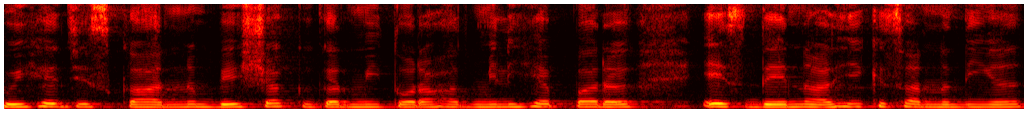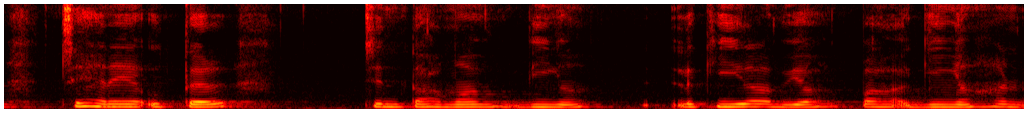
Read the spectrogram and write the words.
ਹੋਈ ਹੈ, ਜਿਸ ਕਾਰਨ ਬੇਸ਼ੱਕ ਗਰਮੀ ਤੋਂ ਰਾਹਤ ਮਿਲੀ ਹੈ, ਪਰ ਇਸ ਦੇ ਨਾਲ ਹੀ ਕਿਸਾਨਾਂ ਦੀਆਂ ਚਿਹਰਿਆਂ ਉੱਤਰ ਚਿੰਤਾਵਾਂ ਦੀਆਂ, ਲਕੀਰਾਂ ਵੀ ਪਾ ਗਈਆਂ ਹਨ।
